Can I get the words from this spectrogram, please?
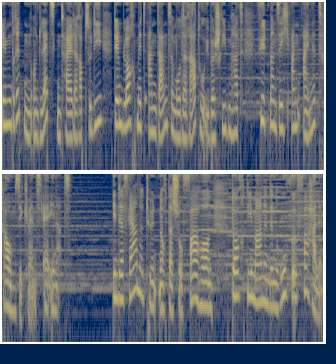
Im dritten und letzten Teil der Rhapsodie, den Bloch mit Andante Moderato überschrieben hat, fühlt man sich an eine Traumsequenz erinnert. In der Ferne tönt noch das Schofarhorn, doch die mahnenden Rufe verhallen.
